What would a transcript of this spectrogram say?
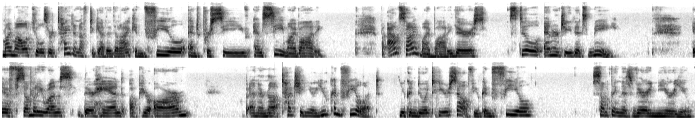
my molecules are tight enough together that I can feel and perceive and see my body. But outside my body, there's still energy that's me. If somebody runs their hand up your arm and they're not touching you, you can feel it. You can do it to yourself. You can feel something that's very near you.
